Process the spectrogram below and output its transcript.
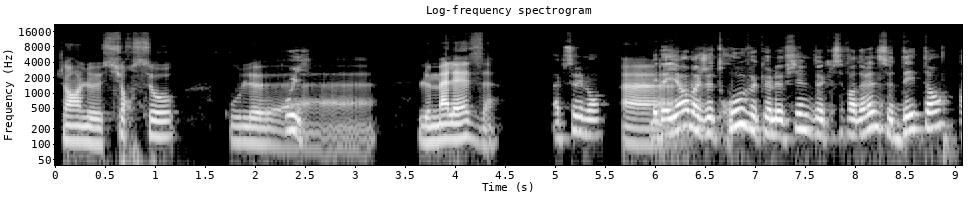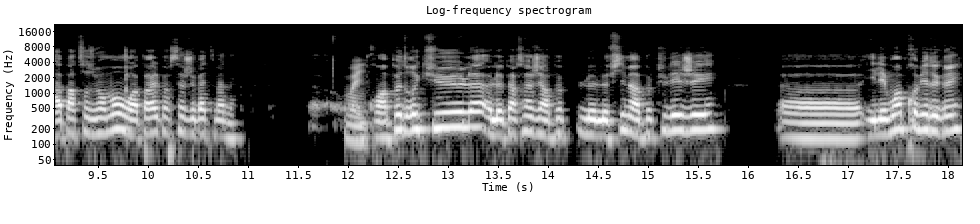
genre le sursaut ou le, euh, le malaise. Absolument. Euh, Mais d'ailleurs, moi, je trouve que le film de Christopher Nolan se détend à partir du moment où apparaît le personnage de Batman. Euh, on prend un peu de recul, le personnage est un peu, le, film est un peu plus léger, il est moins premier degré.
